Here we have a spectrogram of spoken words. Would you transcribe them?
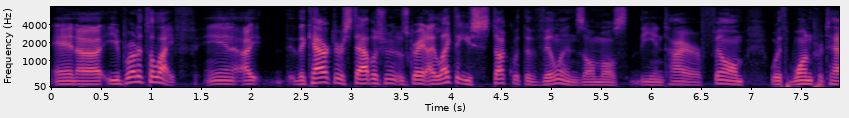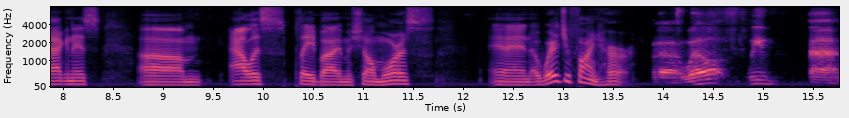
and uh, you brought it to life. And I, the character establishment was great. I like that you stuck with the villains almost the entire film with one protagonist, um, Alice, played by Michelle Morris. And uh, where did you find her? Uh, well, we uh,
